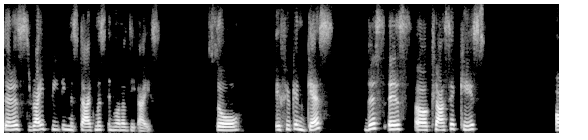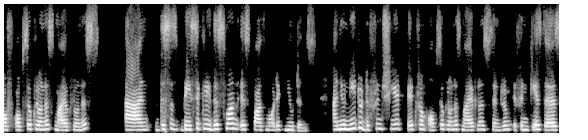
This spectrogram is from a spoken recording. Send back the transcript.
there is right beating nystagmus in one of the eyes. So if you can guess, this is a classic case of opsoclonus myoclonus. And this is basically, this one is spasmus nutans. And you need to differentiate it from opsoclonus myoclonus syndrome. If in case there's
